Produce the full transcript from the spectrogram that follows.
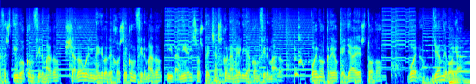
festivo confirmado, Shadow el negro de José confirmado, y Daniel sospechas con Amelia confirmado. Bueno creo que ya es todo. Bueno, ya me voy a...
